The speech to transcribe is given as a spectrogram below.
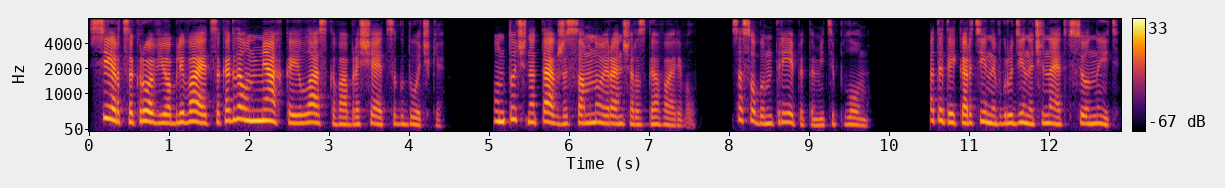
Сердце кровью обливается, когда он мягко и ласково обращается к дочке. Он точно так же со мной раньше разговаривал, с особым трепетом и теплом. От этой картины в груди начинает все ныть,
